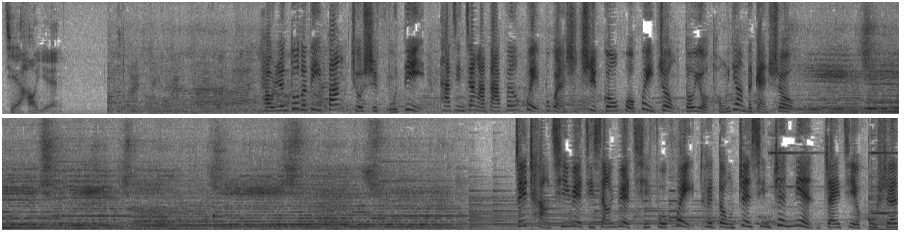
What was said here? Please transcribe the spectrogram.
结好缘。好人多的地方就是福地。踏进加拿大分会，不管是志工或会众，都有同样的感受。这场七月吉祥月祈福会，推动正信正念斋戒护身，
